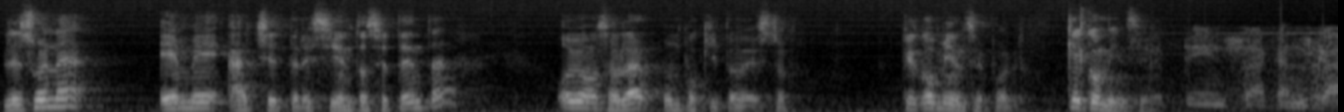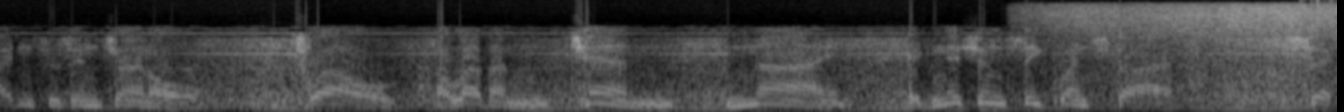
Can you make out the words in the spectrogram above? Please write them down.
¿Les suena MH370? Hoy vamos a hablar un poquito de esto. Que comience, Paul. Que comience. 15 seconds. Guidance is internal. 12, 11, 10, 9. Ignition sequence start. 6,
